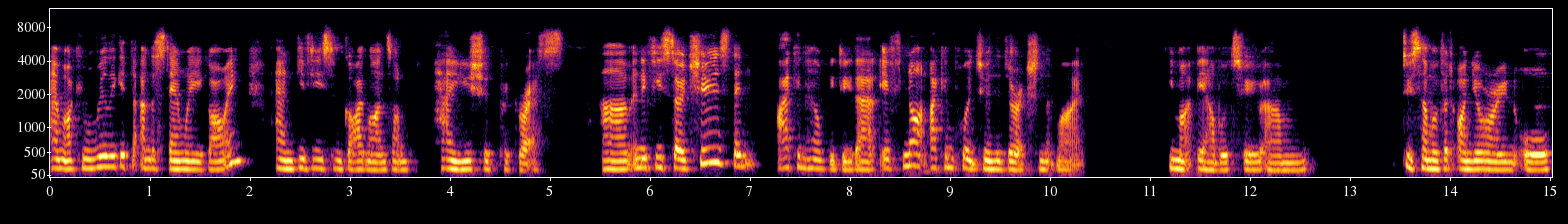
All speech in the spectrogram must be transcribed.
and I can really get to understand where you're going and give you some guidelines on how you should progress. Um, and if you so choose then I can help you do that. If not I can point you in the direction that might you might be able to um, do some of it on your own or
